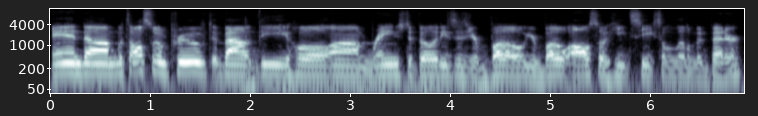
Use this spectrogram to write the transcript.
And um, what's also improved about the whole um, ranged abilities is your bow. Your bow also heat seeks a little bit better.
